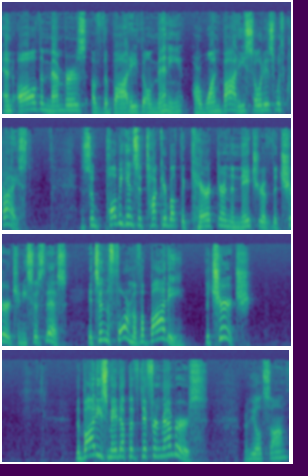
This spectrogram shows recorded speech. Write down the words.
and all the members of the body, though many, are one body, so it is with Christ. And so Paul begins to talk here about the character and the nature of the church, and he says this it's in the form of a body, the church. The body's made up of different members. Remember the old song?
